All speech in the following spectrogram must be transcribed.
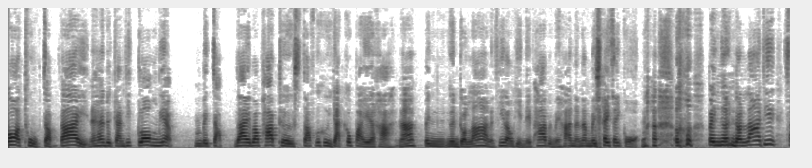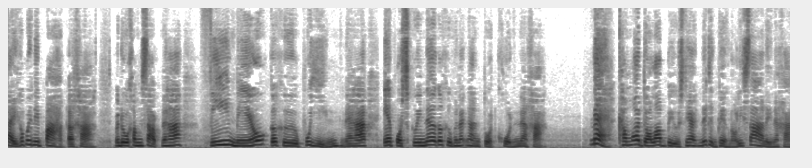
ก็ถูกจับได้นะคะโดยการที่กล้องเนี่ยมันไปจับได้ว่าภาพเธอ stuff ก็คือยัดเข้าไปอะค่ะนะเป็นเงินดอลลาร์นะที่เราเห็นในภาพเห็นไหมคะอันนั้นนะไม่ใช่ไส้กรอกนะเออเป็นเงินดอลลาร์ที่ใส่เข้าไปในปากอะค่ะ มาดูคำศัพท์นะคะ female ก็คือผู้หญิงนะคะ airport screener ก็คือพนักงานตรวจค้นนะคะ แม่คำว่า dollar bills เนี่ยนึกถึงเพลงของน้องลิซ่าเลยนะคะ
